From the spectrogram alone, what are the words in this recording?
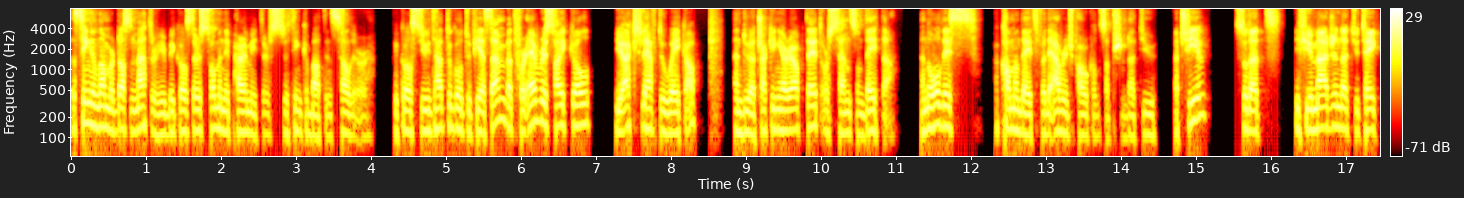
a single number doesn't matter here because there's so many parameters to think about in cellular. Because you'd have to go to PSM, but for every cycle, you actually have to wake up and do a tracking area update or send some data. And all this accommodates for the average power consumption that you achieve so that If you imagine that you take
